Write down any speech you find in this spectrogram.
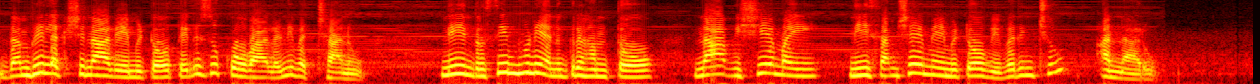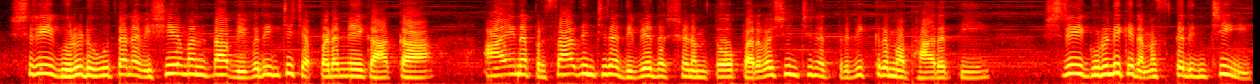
దంభి లక్షణాలేమిటో తెలుసుకోవాలని వచ్చాను. నీ నృసింహుని అనుగ్రహంతో నా విషయమై నీ సంశయమేమిటో వివరించు అన్నారు. శ్రీ గురుడు తన విషయమంతా వివరించి చెప్పడమే గాక ఆయన ప్రసాదించిన దివ్య దర్శనంతో పరవశించిన త్రివిక్రమ భారతి శ్రీ గురునికి నమస్కరించి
